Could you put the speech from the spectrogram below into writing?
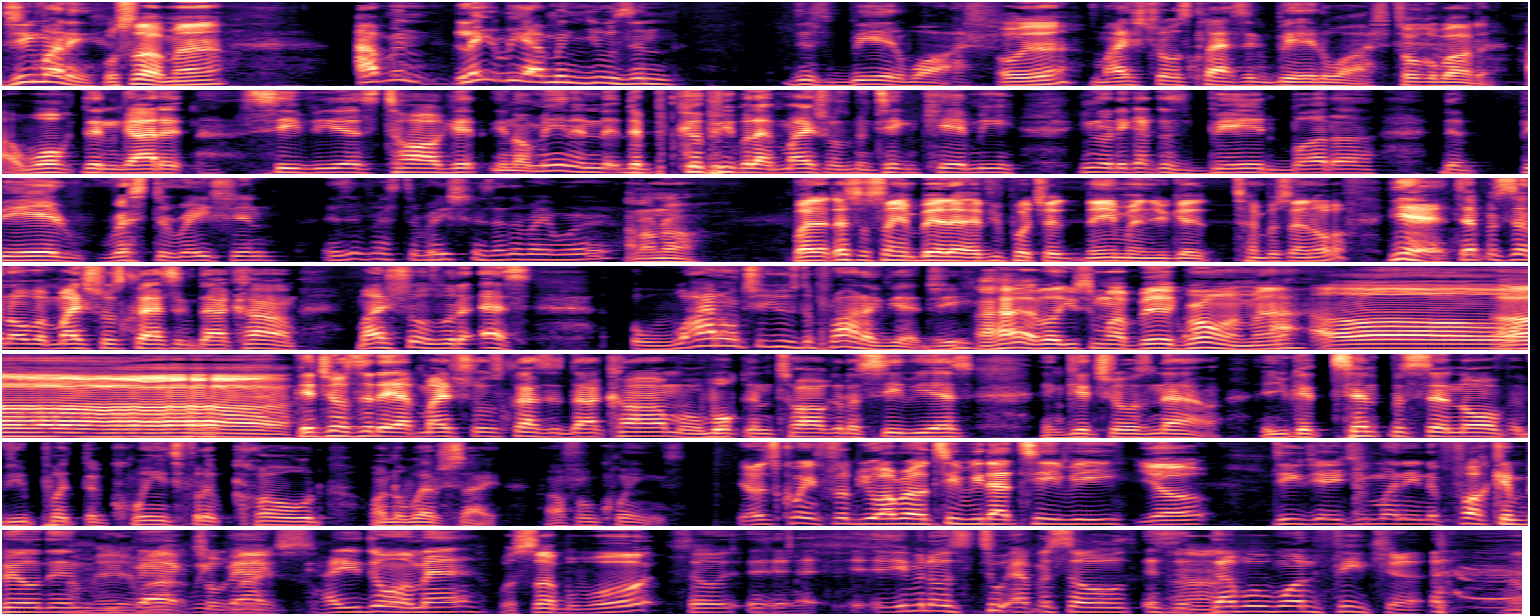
G Money. What's up, man? I've been lately. I've been using this beard wash. Oh yeah, Maestro's classic beard wash. talk about it. I walked in, got it. CVS, Target. You know what I mean? And the, the good people at Maestro's been taking care of me. You know they got this beard butter, the beard restoration. Is it restoration? Is that the right word? I don't know, but that's the same bid that if you put your name in, you get ten percent off. Yeah, ten percent off at maestrosclassic.com. Maestros with an S. Why don't you use the product yet, G? I have. Look, you see my beard growing, man. Oh. Ah. Get yours today at maestrosclassic.com or walk in Target or CVS and get yours now. And you get 10% off if you put the Queens Flip code on the website. I'm from Queens. Yo, it's Queens Flip, URL TV.tv. Yo, DJ G Money in the fucking building. I'm we back, What we Talk back. nice. How you doing, man? what's up, award? So, uh, even though it's two episodes, it's a Uh. double one feature. How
